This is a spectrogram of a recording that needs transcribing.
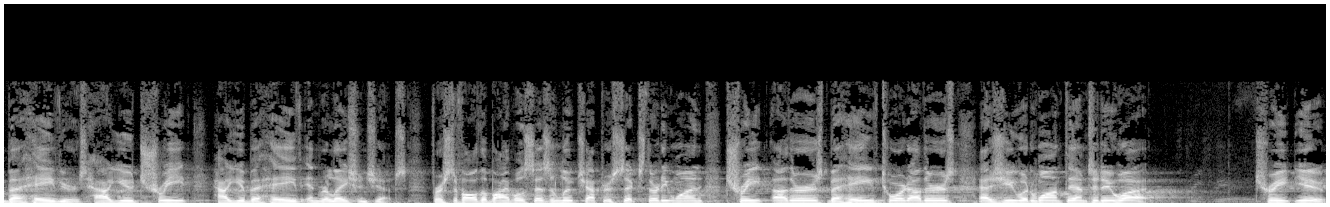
behaviors, how you treat, how you behave in relationships. First of all, the Bible says in Luke chapter 6, 31, treat others, behave toward others as you would want them to do what? Treat you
